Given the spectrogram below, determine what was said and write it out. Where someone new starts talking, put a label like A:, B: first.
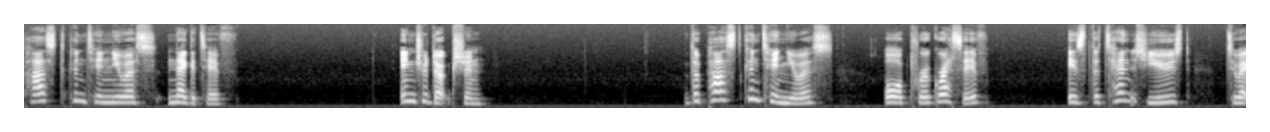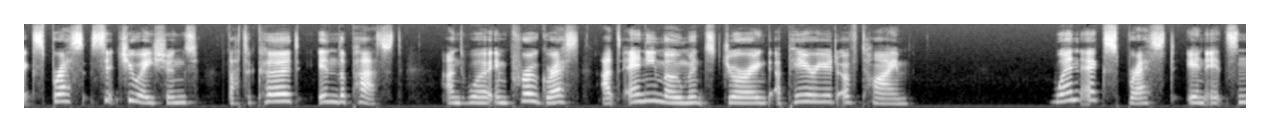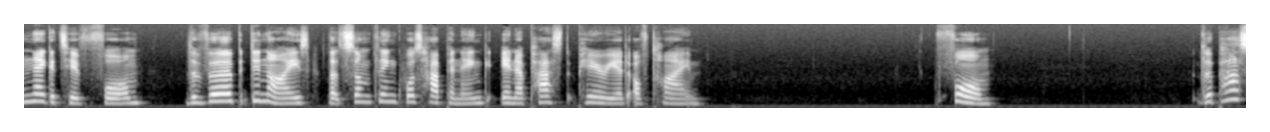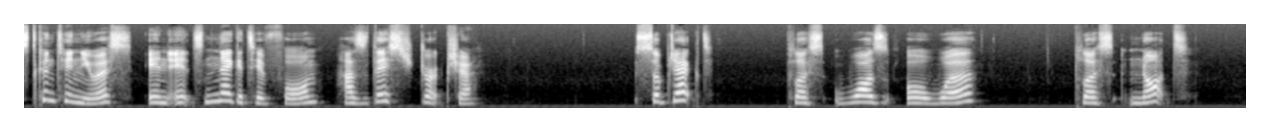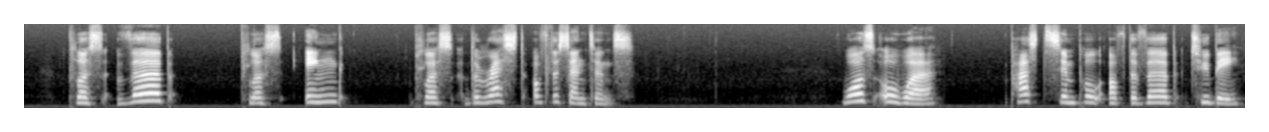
A: Past continuous negative. Introduction The past continuous, or progressive, is the tense used to express situations that occurred in the past and were in progress at any moment during a period of time. When expressed in its negative form, the verb denies that something was happening in a past period of time. Form The past continuous, in its negative form, has this structure subject plus was or were plus not plus verb plus ing plus the rest of the sentence. Was or were, past simple of the verb to be.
